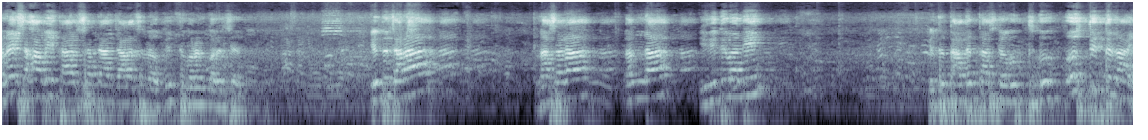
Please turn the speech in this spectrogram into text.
অনেক সাহাবি তার সাথে যারা ছিল মৃত্যুবরণ করেছেন। কিন্তু যারা নাসারা গন্ধা ইহুদিবাদী, কিন্তু তাদের তো আজকে অস্তিত্ব নাই।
